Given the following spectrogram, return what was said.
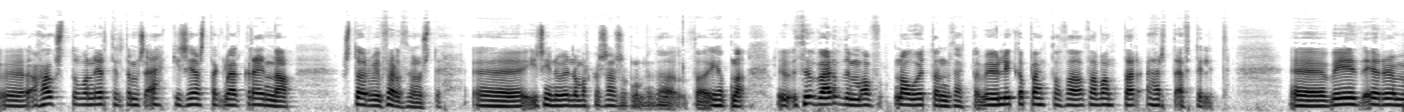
Uh, hagstofan er til dæmis ekki sérstaklega greina störfi ferðþjónustu uh, í sínu vinnumarkasansóknum hérna, þau verðum að ná utanum þetta, við erum líka bent á það að það vantar hert eftirlit við erum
